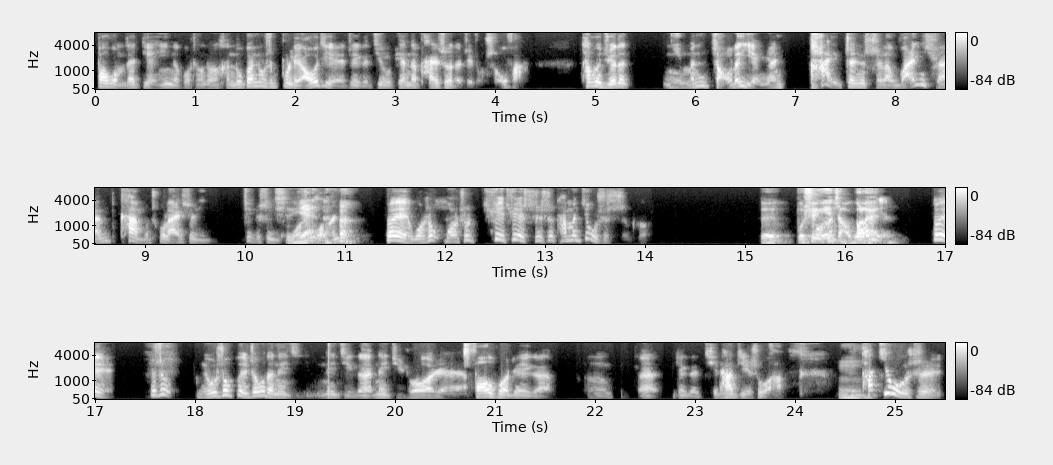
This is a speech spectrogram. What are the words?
包括我们在点映的过程中，很多观众是不了解这个纪录片的拍摄的这种手法，他会觉得你们找的演员太真实了，完全看不出来是这个是我说我们 对我说我说确确实实他们就是食客，对，不是你找过来的，对，就是比如说贵州的那几那几个那几桌人，包括这个嗯呃这个其他技术啊，嗯，他就是。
